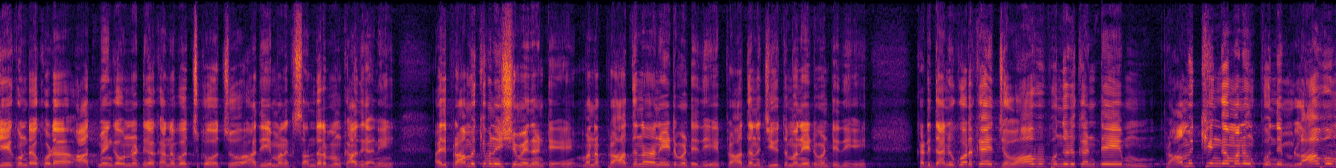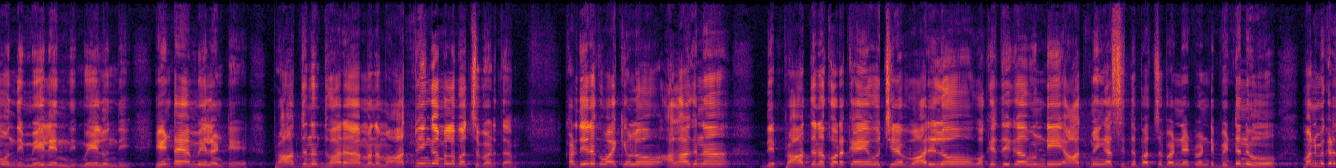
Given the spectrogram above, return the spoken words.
చేయకుండా కూడా ఆత్మీయంగా ఉన్నట్టుగా కనబరుచుకోవచ్చు. అది మనకు సందర్భం కాదు కానీ అది ప్రాముఖ్యమైన విషయం ఏంటంటే మన ప్రార్థన అనేటువంటిది ప్రార్థన జీవితం అనేటువంటిది కానీ దాని కొరకే జవాబు పొందుడు కంటే ప్రాముఖ్యంగా మనం పొందే లాభం ఉంది మేలేంది మేలుంది. ఏంటయా మేలంటే ప్రార్థన ద్వారా మనం ఆత్మీయంగా మలబచ్చబడతాం కానీ దేనికి వాక్యంలో అలాగన దే- ప్రార్థన కొరకై వచ్చిన వారిలో ఒకటిగా ఉండి ఆత్మీయంగా సిద్ధపరచబడినటువంటి బిడ్డను మనం ఇక్కడ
